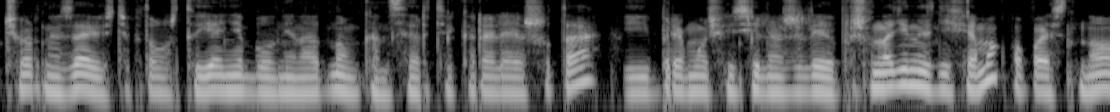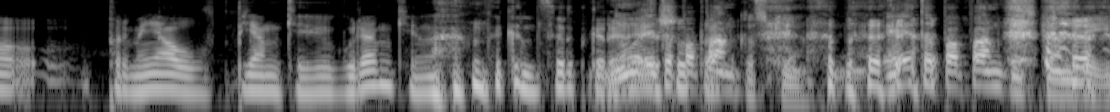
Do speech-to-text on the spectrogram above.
черной завистью, потому что я не был ни на одном концерте «Короля и Шута», и прям очень сильно жалею. Причем на один из них я мог попасть, но променял пьянки и гулянки на, на концерт «Короля ну, и это Шута». по-панковски. Это по-панковски, Андрей,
